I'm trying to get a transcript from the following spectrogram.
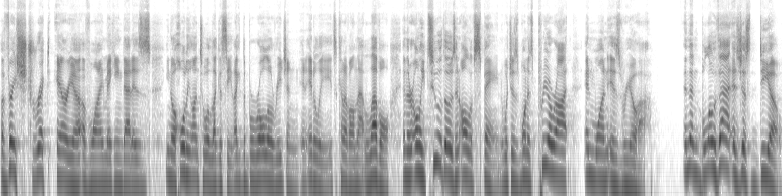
a very strict area of winemaking that is, you know, holding on to a legacy, like the Barolo region in Italy. It's kind of on that level. And there are only two of those in all of Spain, which is one is Priorat and one is Rioja. And then below that is just DO,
